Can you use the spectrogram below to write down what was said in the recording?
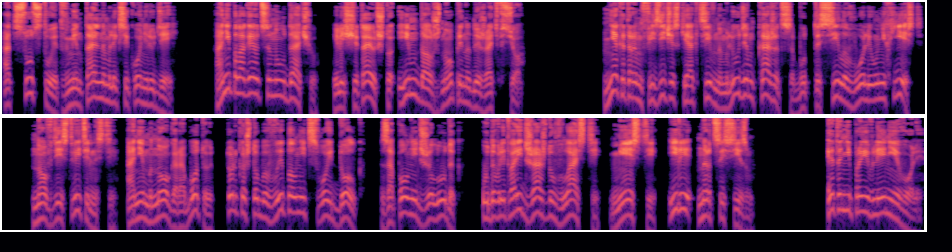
отсутствует в ментальном лексиконе людей. Они полагаются на удачу или считают, что им должно принадлежать все. Некоторым физически активным людям кажется, будто сила воли у них есть, но в действительности они много работают только чтобы выполнить свой долг, заполнить желудок, удовлетворить жажду власти, мести или нарциссизм. Это не проявление воли,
